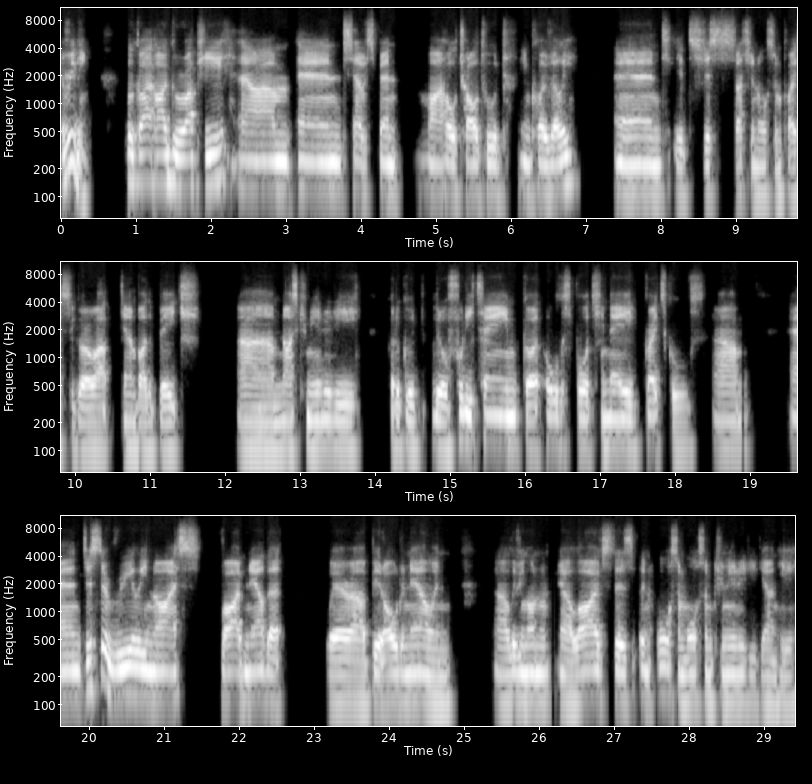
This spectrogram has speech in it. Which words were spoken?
Everything. Look, I, I grew up here um, and have spent my whole childhood in Clovelly, and it's just such an awesome place to grow up down by the beach. Um, nice community, got a good little footy team, got all the sports you need, great schools, um, and just a really nice vibe now that we're a bit older now and uh, living on our lives. There's an awesome, awesome community down here.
